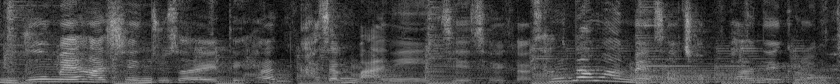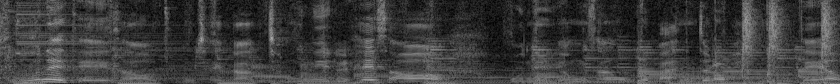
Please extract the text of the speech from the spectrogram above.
궁금해하신 주사에 대한 가장 많이 이제 저희가 상담하면서 접하는 그런 부분에 대해서 좀 제가 정리를 해서 오늘 영상으로 만들어 봤는데요.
